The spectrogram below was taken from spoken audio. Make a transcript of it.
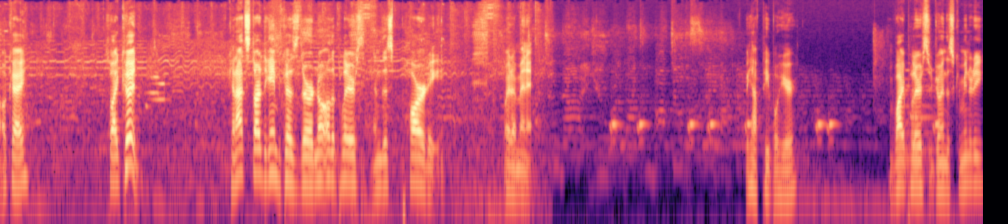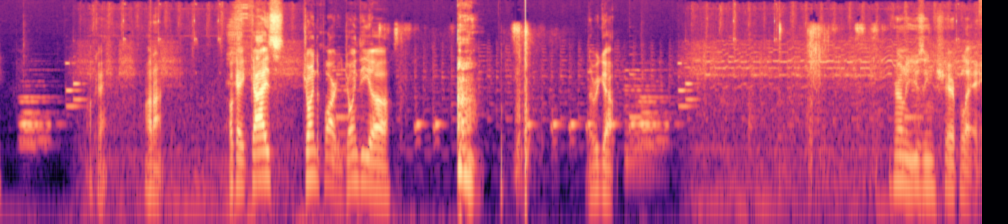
Okay. So I could. Cannot start the game because there are no other players in this party. Wait a minute. We have people here. Invite players to join this community. Okay. Hold on. Okay, guys, join the party. Join the uh There we go. Currently using share play.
